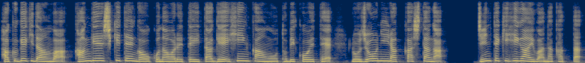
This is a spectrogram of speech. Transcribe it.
迫撃弾は歓迎式典が行われていた迎賓館を飛び越えて路上に落下したが、人的被害はなかった。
